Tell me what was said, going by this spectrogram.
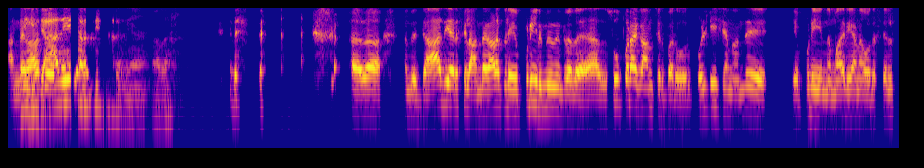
அந்த காலத்துல ஜாதியே அரசியல் இருக்குங்க அதான். அதான் அந்த ஜாதி அரசியல் அந்த காலத்துல எப்படி இருந்ததுன்றத அது சூப்பரா காமிச்சிருப்பாரு. ஒரு பொலிட்டீஷியன் வந்து எப்படி இந்த மாதிரியான ஒரு செல்ஃப்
